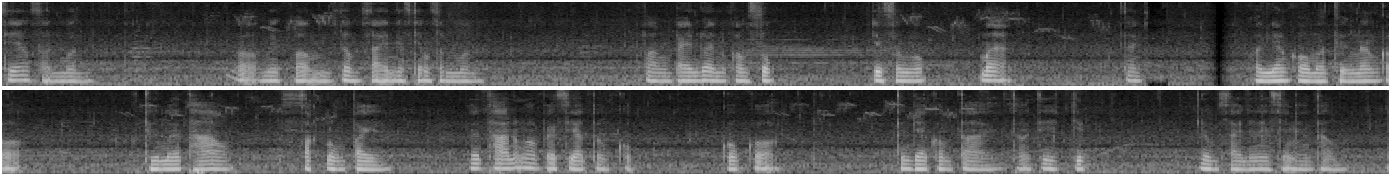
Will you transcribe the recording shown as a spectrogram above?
เสียงสวดมนต์ก็มีความเลื่อมใสในเสียงสวดมนต์ฟังไปด้วยมีความสุขจิตสงบมากท่านคนเลี้ยงโคมาถึงนั้นก็ถือไม้เท้าสักลงไปไม้เท้านั้นก็ไปเสียตัวกบกบก็ถึงแก่ความตายทั้งที่จิตเริ่มใส่ในเสียงแห่งธรรม ใน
